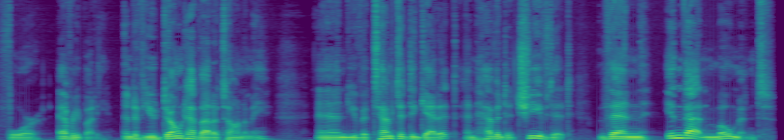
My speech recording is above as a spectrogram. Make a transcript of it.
for everybody. And if you don't have that autonomy, and you've attempted to get it and haven't achieved it, then in that moment,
